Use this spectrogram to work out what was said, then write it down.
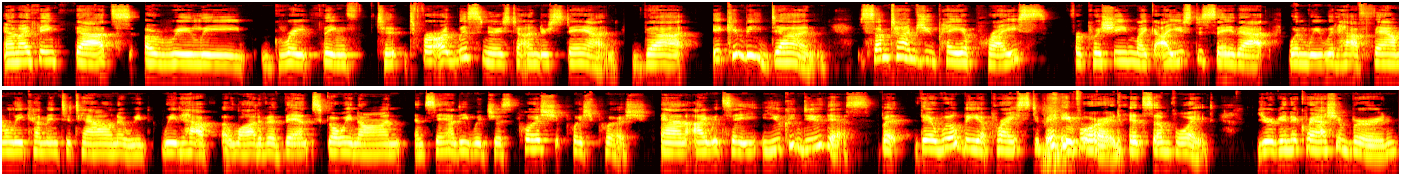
And I think that's a really great thing to, for our listeners to understand that it can be done. Sometimes you pay a price for pushing. Like I used to say that when we would have family come into town or we'd, we'd have a lot of events going on and Sandy would just push, push, push. And I would say, you can do this, but there will be a price to pay for it at some point. You're going to crash and burn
